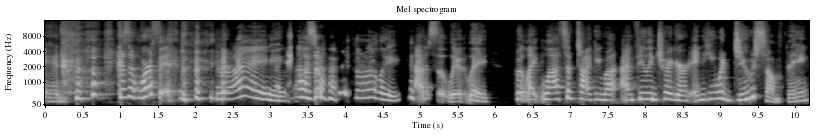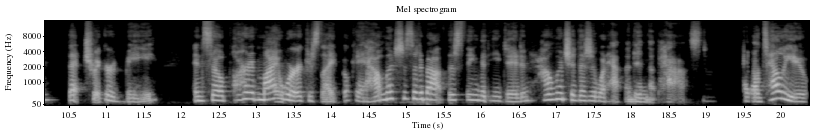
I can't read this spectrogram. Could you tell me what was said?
And because I'm worth it. right. Absolutely. Absolutely. But like lots of talking about, I'm feeling triggered and he would do something that triggered me. And so part of my work is like, okay, how much is it about this thing that he did? And how much of this is what happened in the past? Mm. And I'll tell you,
